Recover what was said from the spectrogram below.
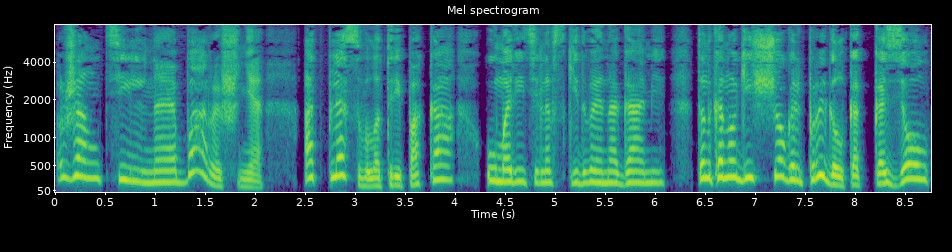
Жантильная барышня отплясывала трепака, уморительно вскидывая ногами. Тонконогий щеголь прыгал, как козел,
